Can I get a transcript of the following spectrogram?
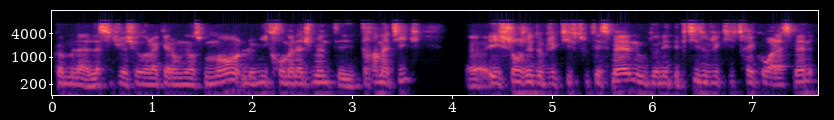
comme la, situation dans laquelle on est en ce moment, le micromanagement est dramatique euh, et changer d'objectif toutes les semaines ou donner des petits objectifs très courts à la semaine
